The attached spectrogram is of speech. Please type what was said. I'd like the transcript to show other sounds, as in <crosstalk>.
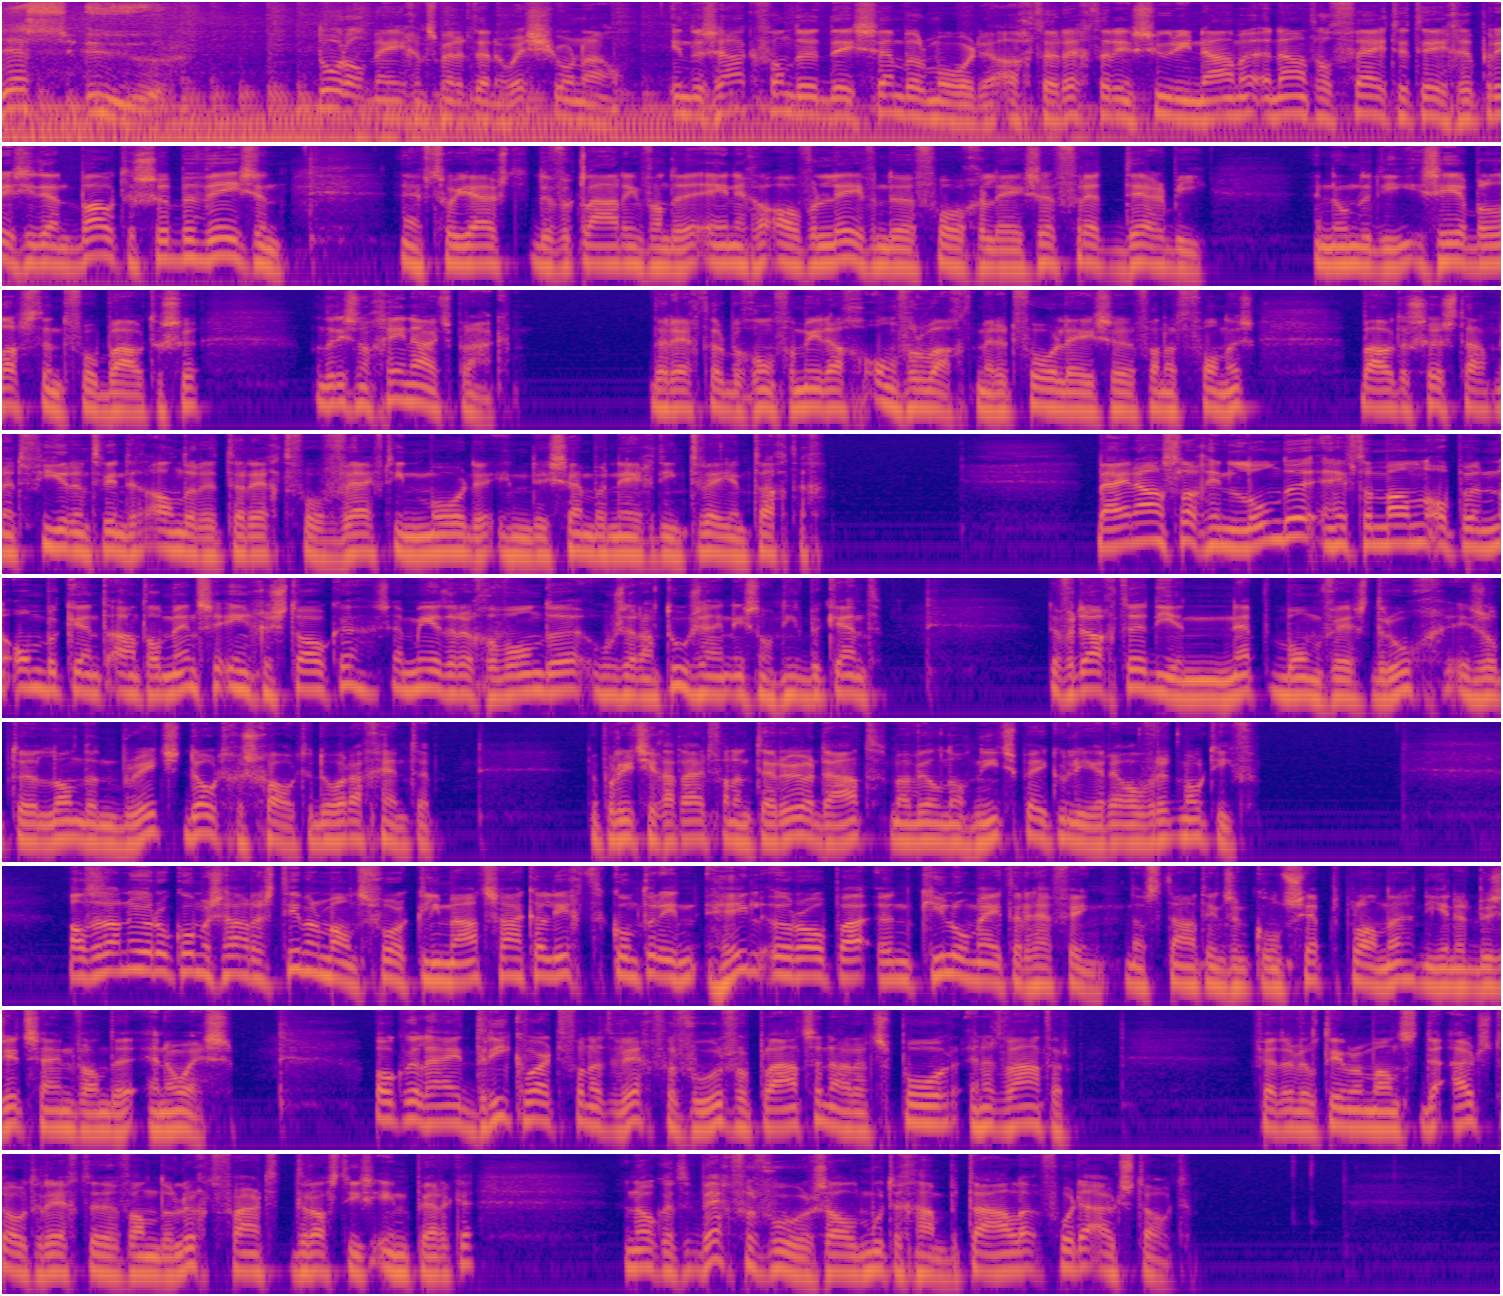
Zes uur. Door Almegens met het NOS-journaal. In de zaak van de decembermoorden achter rechter in Suriname... een aantal feiten tegen president Bouterse bewezen. Hij heeft zojuist de verklaring van de enige overlevende voorgelezen... Fred Derby. En noemde die zeer belastend voor Bouterse. Maar er is nog geen uitspraak. De rechter begon vanmiddag onverwacht met het voorlezen van het vonnis. Bouterse staat met 24 anderen terecht voor 15 moorden in december 1982. Bij een aanslag in Londen heeft een man op een onbekend aantal mensen ingestoken. Er zijn meerdere gewonden. Hoe ze eraan toe zijn is nog niet bekend. De verdachte, die een nepbomvest droeg, is op de London Bridge doodgeschoten door agenten. De politie gaat uit van een terreurdaad, maar wil nog niet speculeren over het motief. Als het aan eurocommissaris Timmermans voor klimaatzaken ligt... komt er in heel Europa een kilometerheffing. Dat staat in zijn conceptplannen die in het bezit zijn van de NOS. Ook wil hij driekwart van het wegvervoer verplaatsen naar het spoor en het water. Verder wil Timmermans de uitstootrechten van de luchtvaart drastisch inperken. En ook het wegvervoer zal moeten gaan betalen voor de uitstoot.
